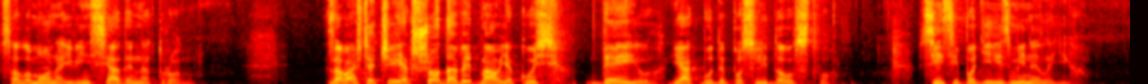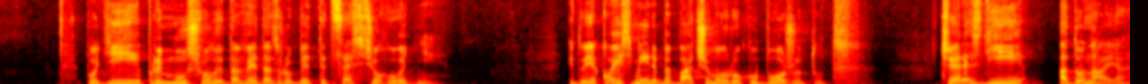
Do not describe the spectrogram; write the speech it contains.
Соломона, і він сяде на трон. Заважте, чи якщо Давид мав якусь ідею, як буде послідовство, всі ці події змінили їх. Події примушували Давида зробити це сьогодні. І до якоїсь міри ми бачимо руку Божу тут. Через дії Адоная,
